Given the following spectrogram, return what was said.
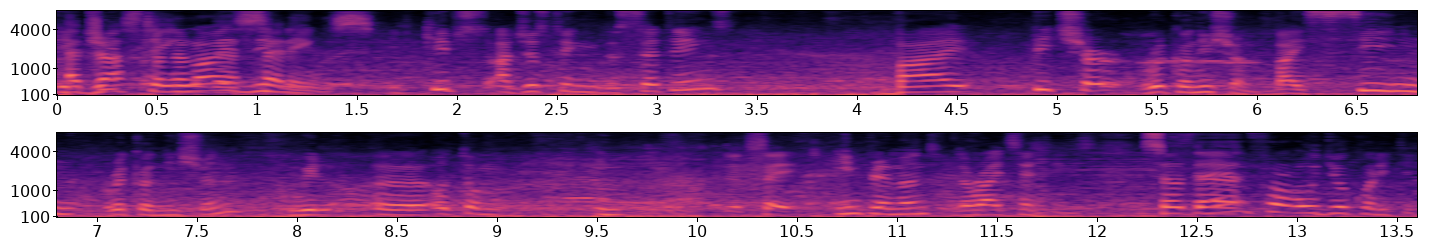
It keeps adjusting the settings. It keeps adjusting the settings by picture recognition, by scene recognition, will uh, autom- in, let's say implement the right settings. So the- for audio quality.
